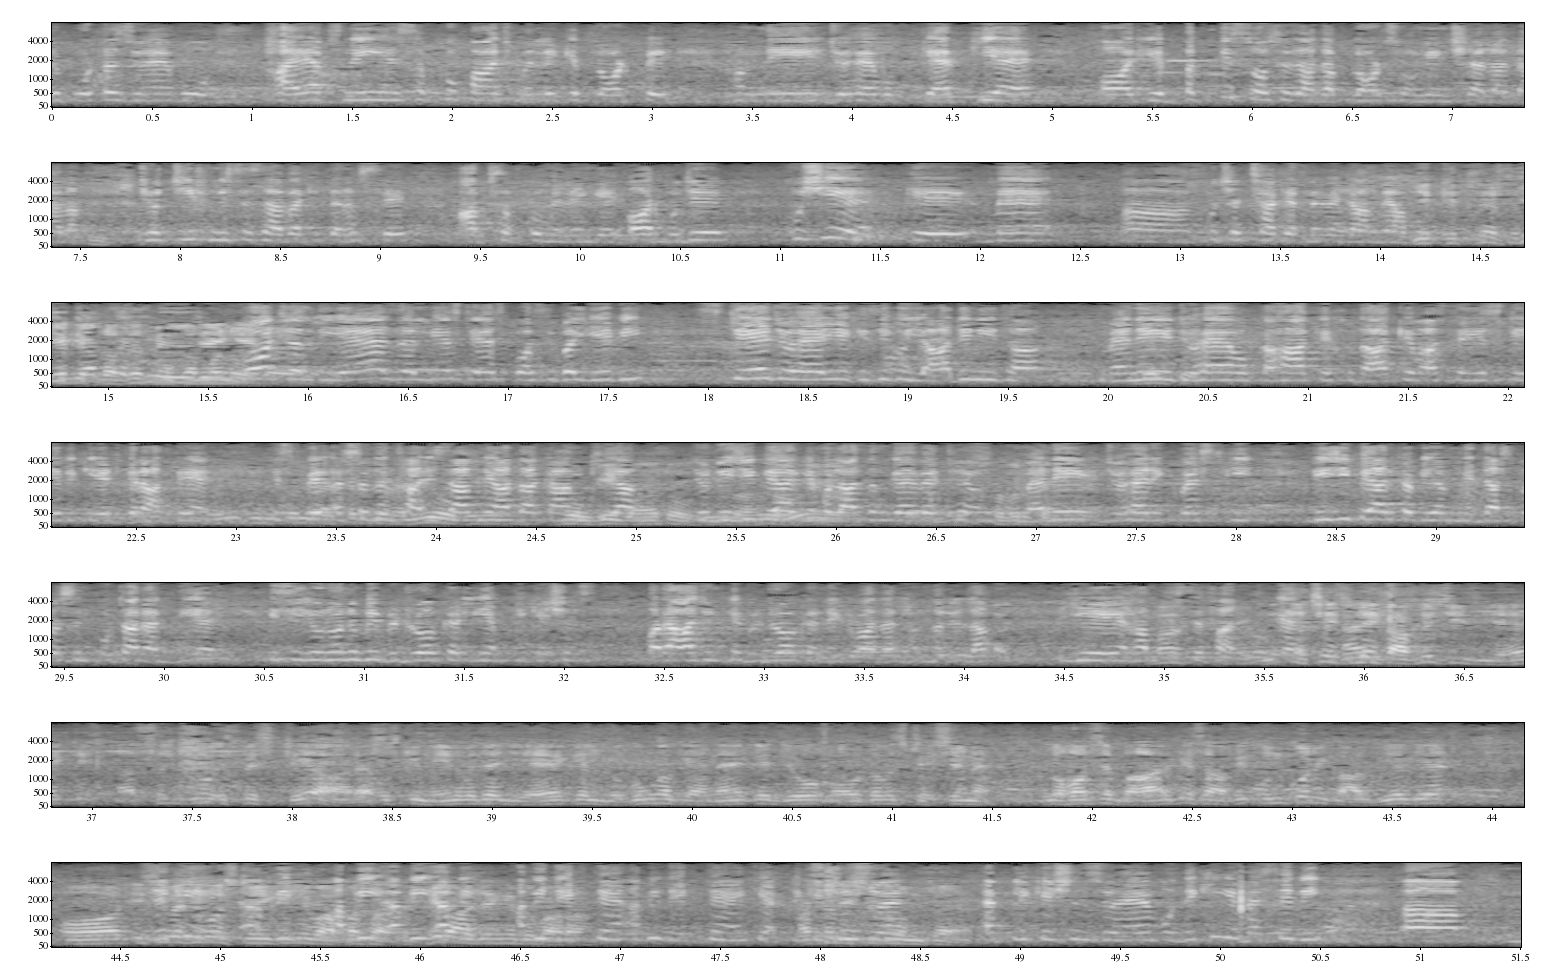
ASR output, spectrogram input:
रिपोर्टर्स जो हैं वो हाई अप्स नहीं है। सबको पाँच मरले के प्लॉट पे हमने जो है वो कैप किया है और ये बत्तीस सौ से ज़्यादा प्लॉट्स होंगे इंशाल्लाह ताला जो चीफ मिनिस्टर साहबा की तरफ़ से आप सबको मिलेंगे। और मुझे खुशी है कि मैं आ, कुछ अच्छा करने में कामयाब ये कितने ये कब तक मिल जाएँगे? बहुत जल्दी है एज अर्लीस्ट एज पॉसिबल ये भी स्टे जो है ये किसी को याद ही नहीं था। मैंने जो है वो कहा कि खुदा के वास्ते ये स्टे विकेट कराते हैं। इस पे अरशद अंसारी साहब ने आधा काम किया। जो डीजीपीआर के मुलाजम गए हुए थे उनको मैंने जो है रिक्वेस्ट की। डीजीपीआर का भी हमने दस परसेंट कोटा रख दिया है। इसी उन्होंने भी विड्रॉ कर लिया एप्लीकेशन और आज उनके विड्रॉ करने के बाद अलहमदुल्ला ये हम इससे फारिग हो गए। अच्छा इसमें एक आखिरी चीज़ ये है कि असल जो इस पे स्टे आ रहा है उसकी मेन वजह यह है कि लोगों का कहना है कि जो आउट ऑफ़ स्टेशन है लाहौर से बाहर के साथ उनको निकाल दिया गया है। और इसी वजह से वो स्टे के लिए वापस आ अभी, अभी, अभी देखते हैं अभी देखते हैं कि एप्लीकेशन जो है एप्लीकेशन जो है वो देखिए वैसे भी आ,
